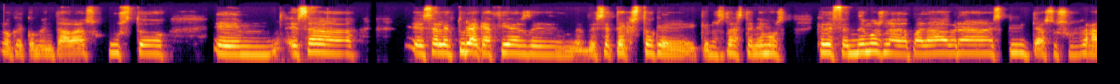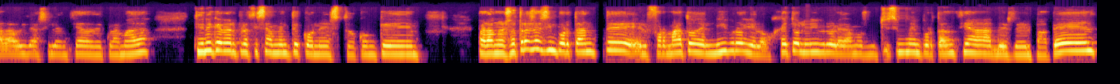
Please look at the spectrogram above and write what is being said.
Lo que comentabas justo, em, esa, esa lectura que hacías de, ese texto que, que, nosotras tenemos, que defendemos la palabra escrita, susurrada, oída, silenciada, declamada, tiene que ver precisamente con esto, con que Para nosotras es importante el formato del libro y el objeto del libro, le damos muchísima importancia desde el papel,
